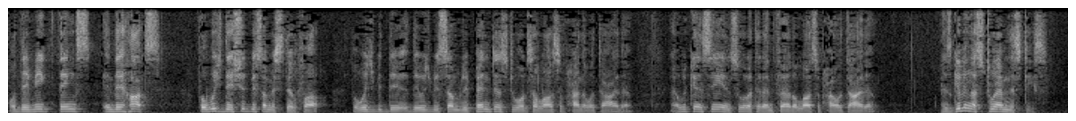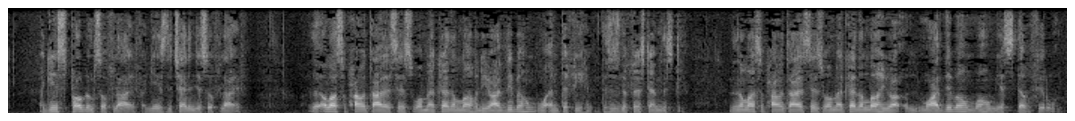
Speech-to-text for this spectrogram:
or they make things in their hearts, for which there should be some istighfar, for which be, there, there should be some repentance towards Allah subhanahu wa ta'ala. And we can see in Surah Al-Anfal, Allah subhanahu wa ta'ala is giving us two amnesties against problems of life, against the challenges of life. The Allah subhanahu wa ta'ala says, وَمَا كَانَ اللَّهُ لِيُعَذِّبَهُم وَأَنْتَ فِيهِمْ This is the first amnesty. Then Allah subhanahu wa ta'ala says, وَمَا كَانَ اللَّهُ مُعَذِّبَهُم وَهُمْ يَسْتَغْفِرُونَ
